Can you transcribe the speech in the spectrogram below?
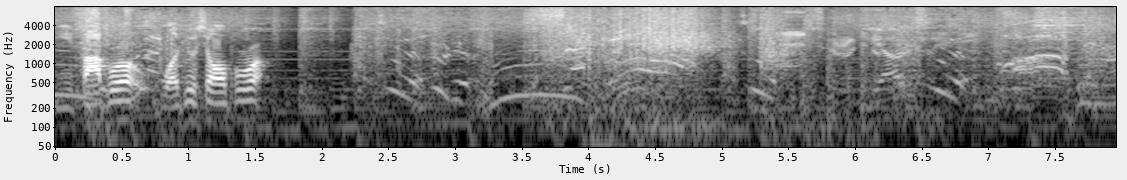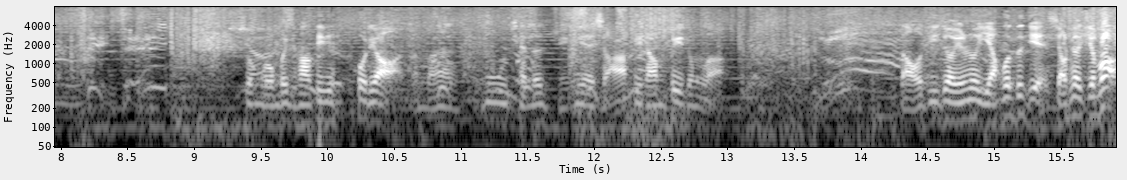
你发波我就消波。胸口被对方 CD 破掉，那么目前的局面小孩非常被动了。倒地叫援助掩护自己，小帅解放。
